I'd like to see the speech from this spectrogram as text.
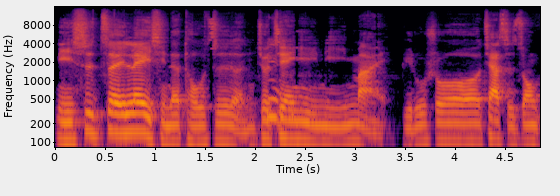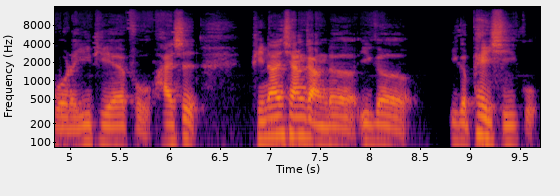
你是这一类型的投资人，就建议你买，嗯、比如说价值中国的 ETF，还是平安香港的一个一个配息股，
